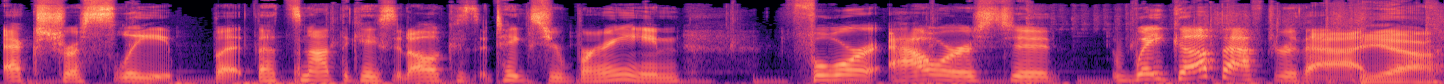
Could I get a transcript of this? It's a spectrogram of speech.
extra sleep, but that's not the case at all because it takes your brain four hours to wake up after that. Yeah.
